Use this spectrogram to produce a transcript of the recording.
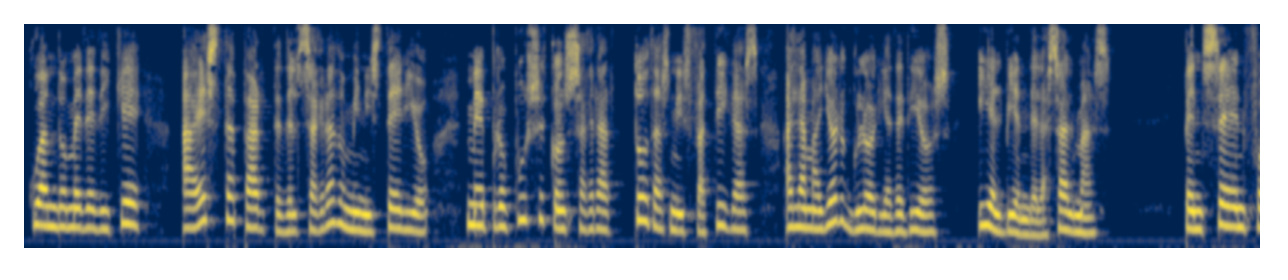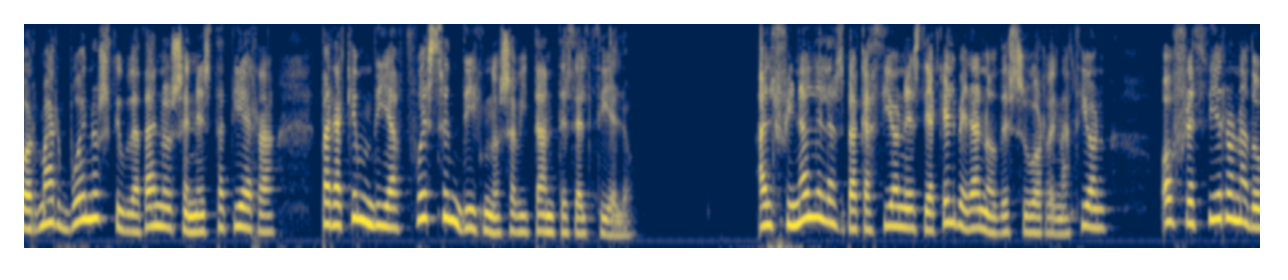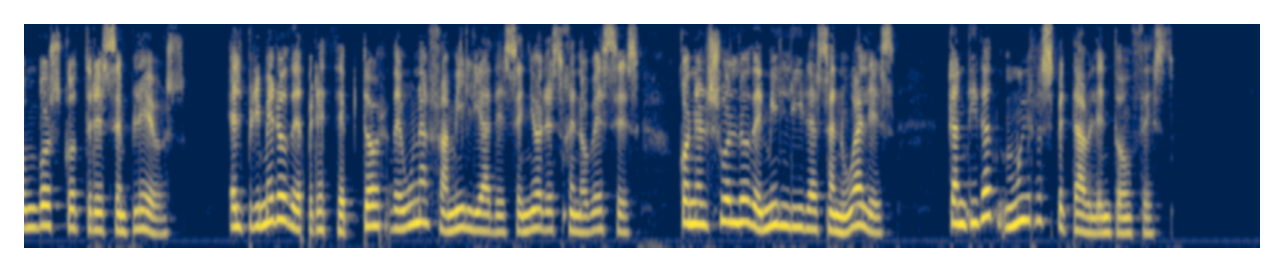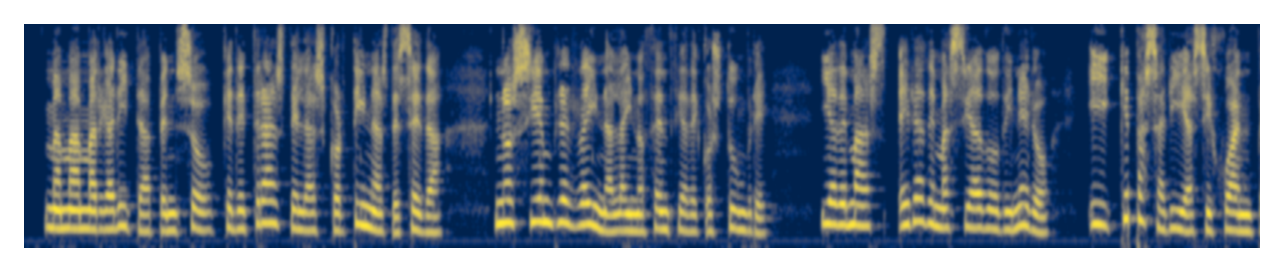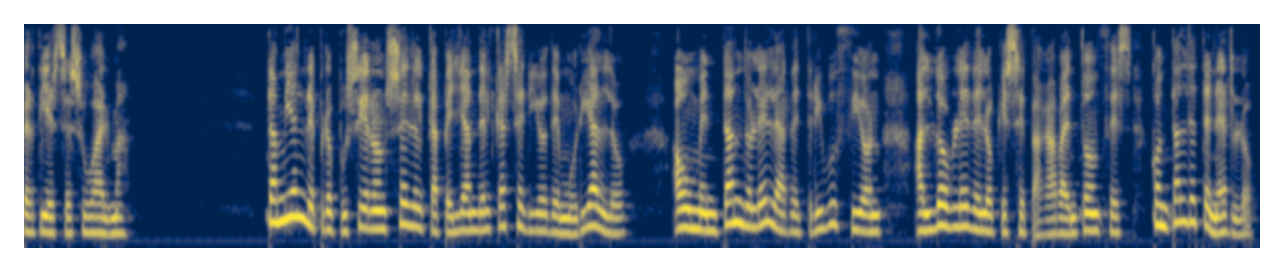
Cuando me dediqué a esta parte del sagrado ministerio, me propuse consagrar todas mis fatigas a la mayor gloria de Dios y el bien de las almas. Pensé en formar buenos ciudadanos en esta tierra para que un día fuesen dignos habitantes del cielo. Al final de las vacaciones de aquel verano de su ordenación, ofrecieron a don Bosco tres empleos. El primero de preceptor de una familia de señores genoveses con el sueldo de mil liras anuales, cantidad muy respetable entonces. Mamá Margarita pensó que detrás de las cortinas de seda no siempre reina la inocencia de costumbre, y además era demasiado dinero ¿Y qué pasaría si Juan perdiese su alma? También le propusieron ser el capellán del caserío de Murialdo, aumentándole la retribución al doble de lo que se pagaba entonces, con tal de tenerlo.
